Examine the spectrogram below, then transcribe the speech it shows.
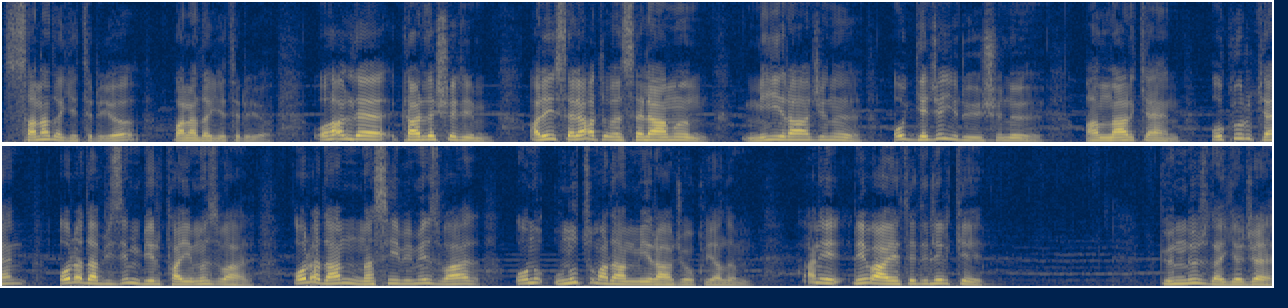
sana da getiriyor, bana da getiriyor. O halde kardeşlerim, aleyhissalatu vesselamın miracını, o gece yürüyüşünü anlarken, okurken orada bizim bir payımız var. Oradan nasibimiz var. Onu unutmadan miracı okuyalım. Hani rivayet edilir ki gündüzle gece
